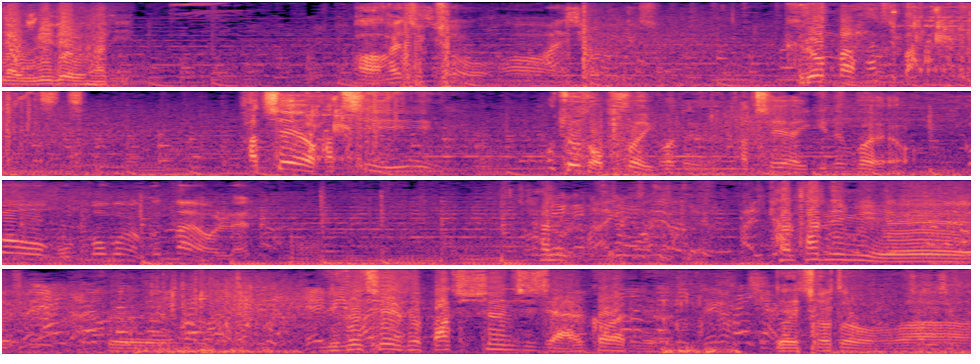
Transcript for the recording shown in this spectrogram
그냥 우리대로 다니. 아 한식초. 아 안식 그런 말 하지 마. 진짜 같이 해요 같이. 어쩔 수 없어 이거는. 같이 해야 이기는 거예요. 이거 못 먹으면 끝나요 원래? 한, 한타님이 왜, 그, 리서치에서 빡치셨는지 알 것 같네요. 네 저도. 와.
